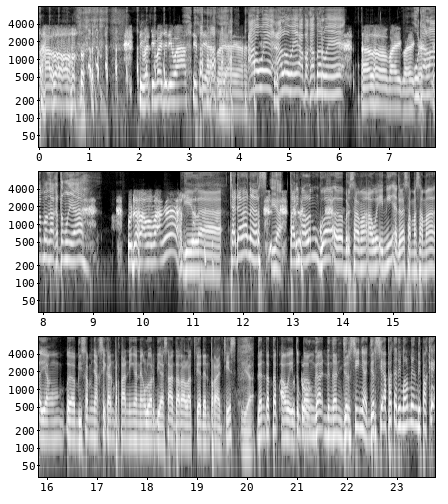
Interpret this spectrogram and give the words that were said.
Halo. Tiba-tiba jadi wasit ya saya ya. Awe, halo We, apa kabar We? Halo, baik baik. Udah lama nggak ketemu ya? Udah lama banget. Gila. Cadanganers. Iya. Tadi malam gua eh, bersama Awe ini adalah sama-sama yang eh, bisa menyaksikan pertandingan yang luar biasa antara Latvia dan Perancis. Iya. Dan tetap Awe itu Betul. bangga dengan jersinya. Jersey apa tadi malam yang dipakai?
